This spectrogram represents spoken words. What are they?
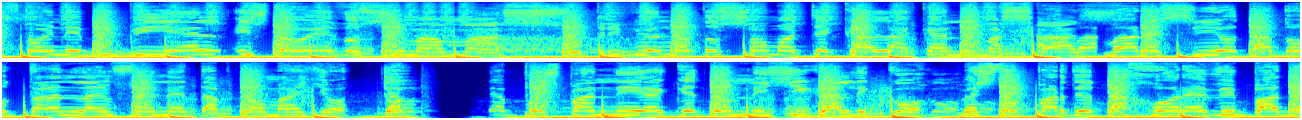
Αυτό είναι BBL ή στο έδωση μαμάς. Το τρίβει όλο το σώμα και καλά κάνει μασάζ. Μ' αρέσει όταν το timeline φαίνεται από το μαγιό. Το από Ισπανία και τον ήχη γαλλικό. Μες στο πάρτι όταν χορεύει πάντα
